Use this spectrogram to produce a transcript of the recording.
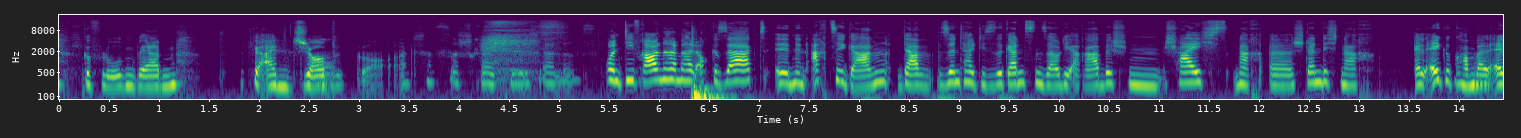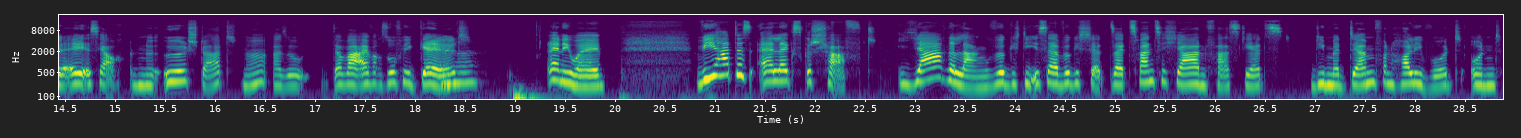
geflogen werden für einen Job. Oh Gott, das ist so schrecklich alles. Und die Frauen haben halt auch gesagt, in den 80ern, da sind halt diese ganzen saudi-arabischen Scheichs nach, äh, ständig nach LA gekommen, weil LA ist ja auch eine Ölstadt, ne? Also da war einfach so viel Geld. Anyway, wie hat es Alex geschafft? Jahrelang, wirklich, die ist ja wirklich seit seit 20 Jahren fast jetzt, die Madame von Hollywood. Und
